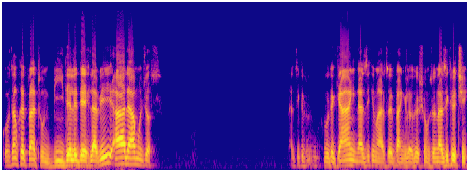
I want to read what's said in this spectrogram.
گفتم خدمتون بیدل دهلوی اهل همونجاست. نزدیک رود گنگ نزدیک مرزهای بنگلادش نزدیک به چین.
